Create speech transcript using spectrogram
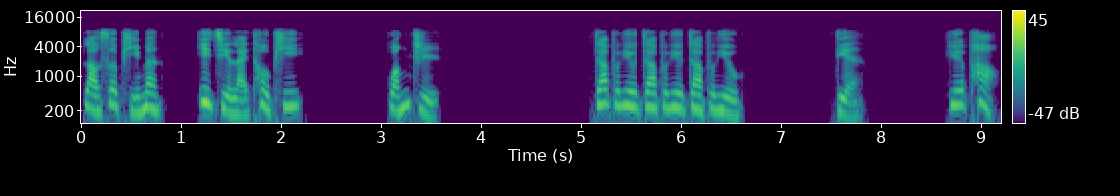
老色皮们，一起来透批！网址：w w w. 点约炮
